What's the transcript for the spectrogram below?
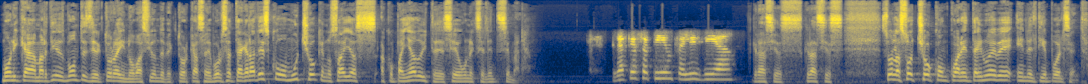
Mónica Martínez Montes, directora de innovación de Vector Casa de Bolsa, te agradezco mucho que nos hayas acompañado y te deseo una excelente semana. Gracias a ti, un feliz día. Gracias, gracias. Son las 8 con 49 en el tiempo del centro.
